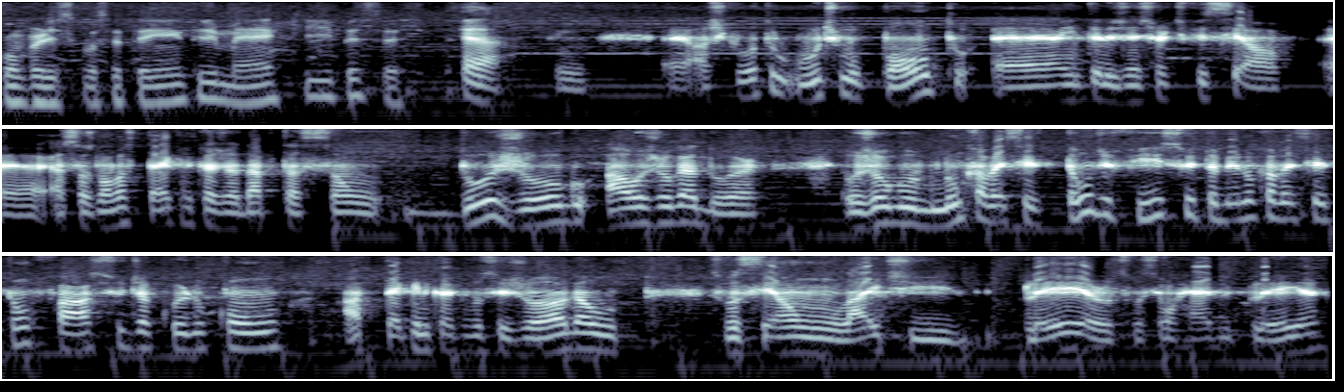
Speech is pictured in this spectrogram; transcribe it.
convergência que você tem é entre Mac e PC. É. Sim. É, acho que o outro o último ponto é a inteligência artificial. É, essas novas técnicas de adaptação do jogo ao jogador. O jogo nunca vai ser tão difícil e também nunca vai ser tão fácil de acordo com a técnica que você joga. Ou se você é um light player ou se você é um heavy player,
